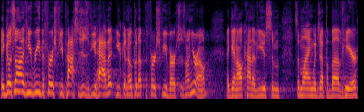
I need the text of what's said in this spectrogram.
It goes on if you read the first few passages. If you have it, you can open up the first few verses on your own. Again, I'll kind of use some, some language up above here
